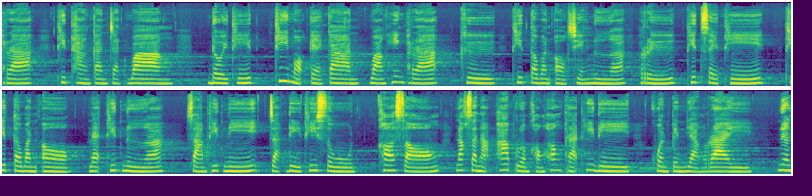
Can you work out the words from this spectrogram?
พระ ทิศทางการจัดวาง โดยทิศที่เหมาะแก่การวางหิ้งพระ คือ ทิศตะวันออกเฉียงเหนือ หรือทิศเศรษฐี ทิศตะวันออกและทิศเหนือสามทิศนี้จะดีที่สุดข้อ 2. ลักษณะภาพรวมของห้องพระที่ดี ควรเป็นอย่างไร เนื่อง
